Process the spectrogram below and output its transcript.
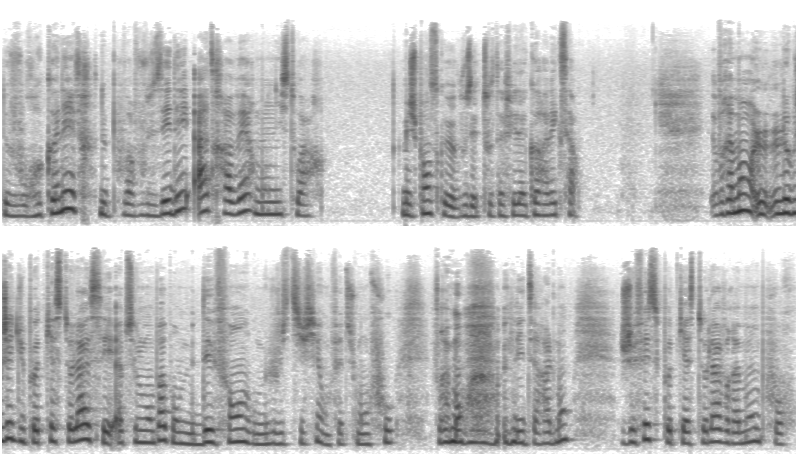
de vous reconnaître, de pouvoir vous aider à travers mon histoire. Mais je pense que vous êtes tout à fait d'accord avec ça vraiment, l'objet du podcast là, c'est absolument pas pour me défendre ou me justifier, en fait, je m'en fous, vraiment, littéralement. Je fais ce podcast là vraiment pour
